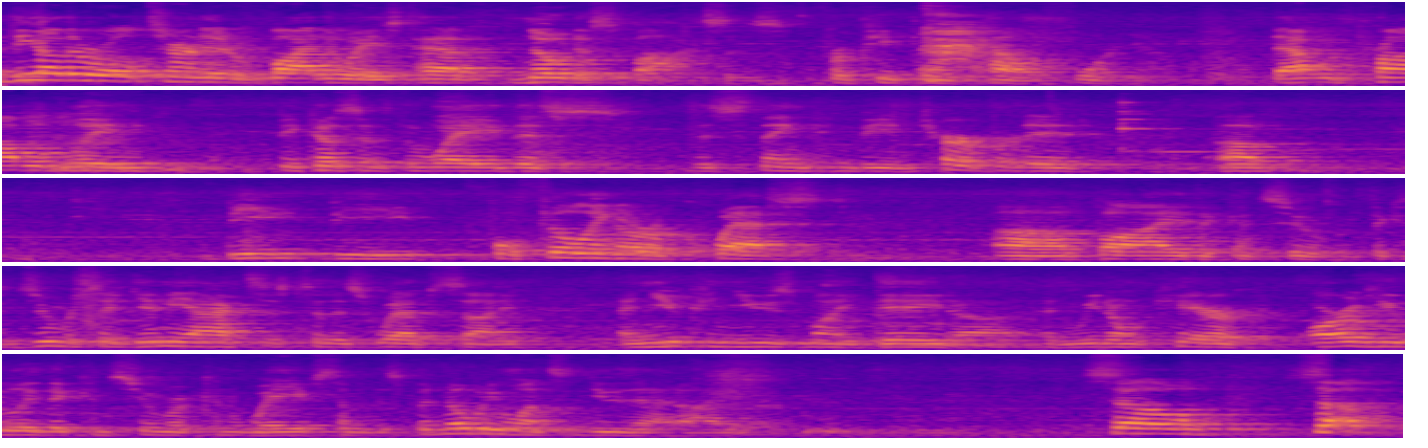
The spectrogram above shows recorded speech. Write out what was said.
The other alternative, by the way, is to have notice boxes for people in California. That would probably, because of the way this, this thing can be interpreted, uh, be, be fulfilling a request uh, by the consumer. If the consumer say, give me access to this website, and you can use my data, and we don't care, arguably the consumer can waive some of this, but nobody wants to do that either. So, so,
